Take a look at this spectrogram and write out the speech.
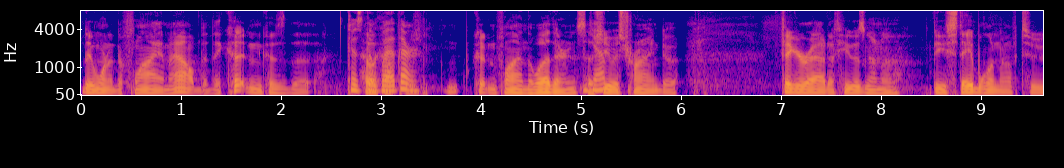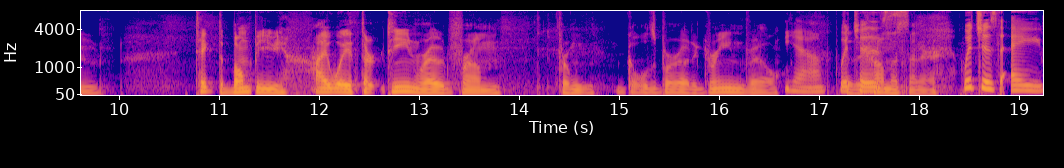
they wanted to fly him out, but they couldn't because the Because the weather. couldn't fly in the weather, and so Yep. she was trying to figure out if he was going to be stable enough to take the bumpy Highway 13 road from from Goldsboro to Greenville Yeah, which the trauma is center. which is a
